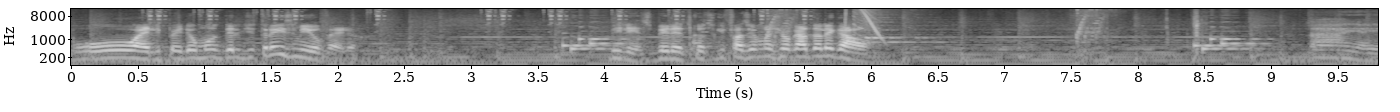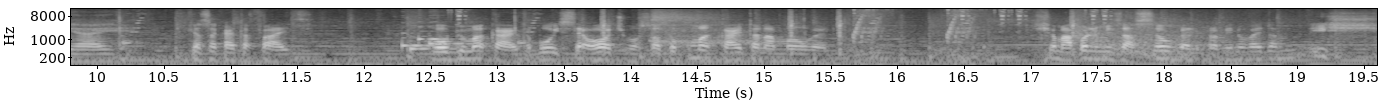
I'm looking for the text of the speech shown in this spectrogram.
Boa, ele perdeu o monstro dele de 3 mil, velho. Beleza, beleza. Consegui fazer uma jogada legal. Ai, ai, ai. O que essa carta faz? Roube uma carta. Boa, isso é ótimo. Só tô com uma carta na mão, velho. Chamar a polemização, velho, pra mim não vai dar... Ixi.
